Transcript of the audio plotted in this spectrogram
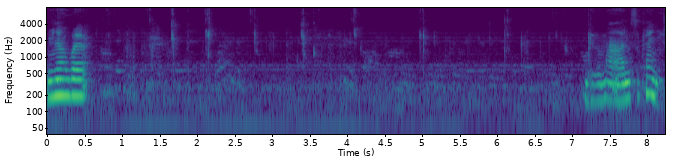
You know what? I'm giving my honest opinion.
